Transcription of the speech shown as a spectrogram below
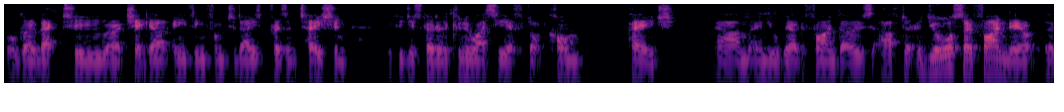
or go back to uh, check out anything from today's presentation. if you just go to the canoeicf.com page, um, and you'll be able to find those after. You'll also find there uh,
